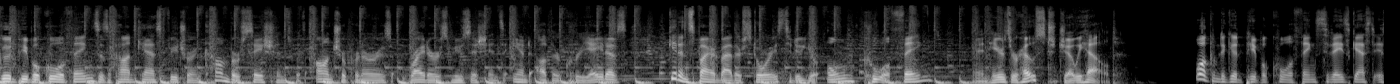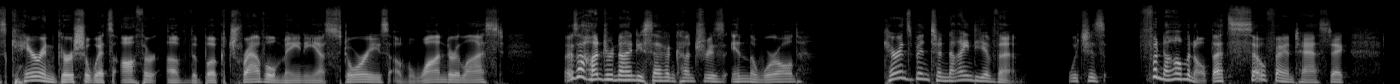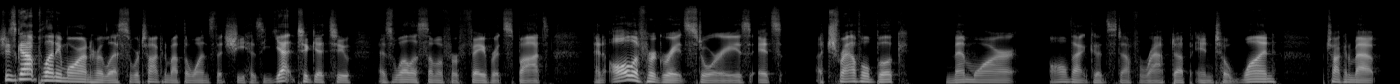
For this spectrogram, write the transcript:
Good People Cool Things is a podcast featuring conversations with entrepreneurs, writers, musicians, and other creatives. Get inspired by their stories to do your own cool thing. And here's your host, Joey Held. Welcome to Good People Cool Things. Today's guest is Karen Gershowitz, author of the book Travel Mania Stories of Wanderlust. There's 197 countries in the world. Karen's been to 90 of them, which is phenomenal. That's so fantastic. She's got plenty more on her list. So we're talking about the ones that she has yet to get to, as well as some of her favorite spots and all of her great stories. It's a travel book, memoir, all that good stuff wrapped up into one. We're talking about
